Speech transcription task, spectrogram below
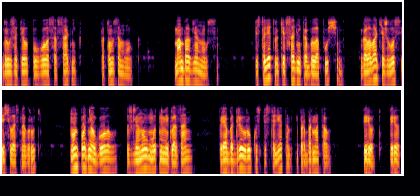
Вдруг запел полголоса всадник, потом замолк. Мамба оглянулся. Пистолет в руке всадника был опущен, голова тяжело свесилась на грудь, но он поднял голову, взглянул мутными глазами, приободрил руку с пистолетом и пробормотал. «Вперед, вперед!»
